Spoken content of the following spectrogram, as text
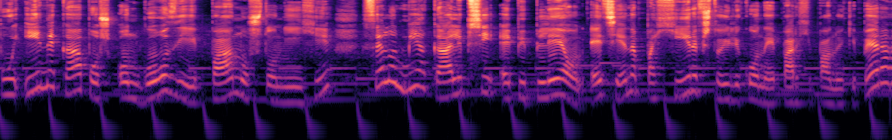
που είναι κάπως ογκώδη πάνω στον ήχη θέλουν μία κάλυψη επιπλέον έτσι ένα παχύρευστο υλικό να υπάρχει πάνω εκεί πέρα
